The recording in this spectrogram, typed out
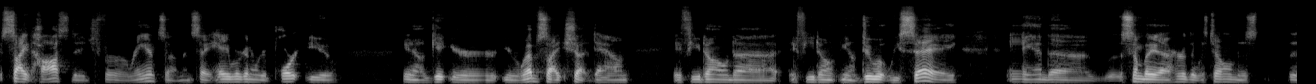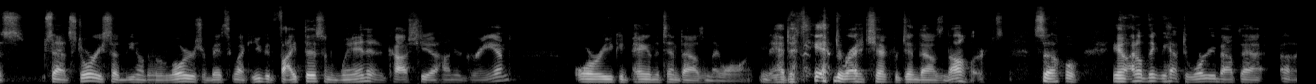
site hostage for a ransom and say hey we're going to report you you know get your your website shut down. If you don't uh if you don't you know do what we say and uh somebody i heard that was telling this this sad story said you know their lawyers are basically like you could fight this and win and it cost you a hundred grand or you could pay them the ten thousand they want and they had to they had to write a check for ten thousand dollars so you know i don't think we have to worry about that uh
